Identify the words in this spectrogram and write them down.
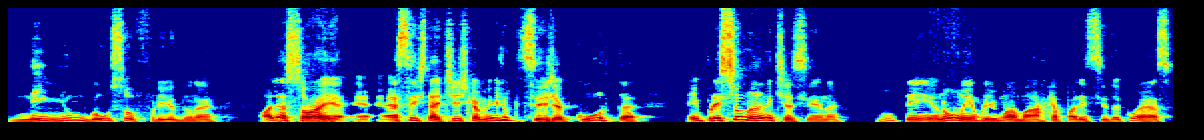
Nenhum gol sofrido, né? Olha só, é. É, é. essa estatística, mesmo que seja curta, é impressionante, assim, né? Não tem, eu não lembro de uma marca parecida com essa.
